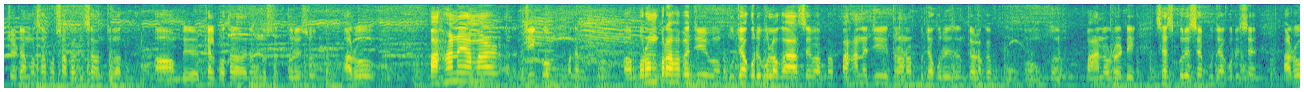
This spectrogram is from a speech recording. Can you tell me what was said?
ষ্টেডিয়ামৰ চাপৰ চাহ বাগিচা অঞ্চলত খেলপথাৰত অনুষ্ঠিত কৰিছোঁ। আৰু পাহানে আমাৰ যি কম মানে পৰম্পৰাভাৱে যি পূজা কৰিব লগা আছে বা পাহানে যি ধৰণৰ পূজা কৰি তেওঁলোকে পাহানে অলৰেডি চেছ কৰিছে পূজা কৰিছে। আৰু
